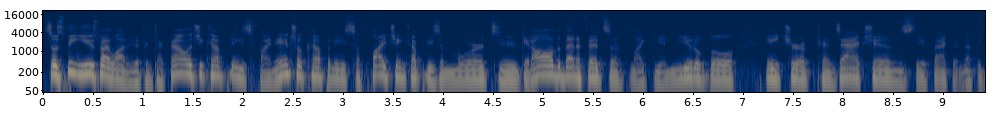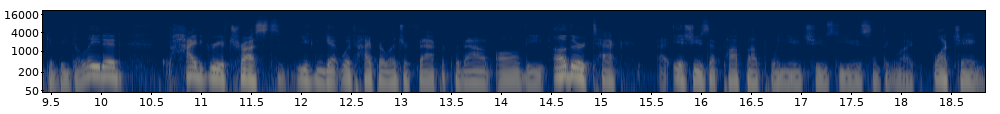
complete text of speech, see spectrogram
So it's being used by a lot of different technology companies, financial companies, supply chain companies, and more to get all the benefits of like the immutable nature of transactions, the fact that nothing can be deleted, high degree of trust you can get with Hyperledger Fabric without all the other tech uh, issues that pop up when you choose to use something like blockchain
